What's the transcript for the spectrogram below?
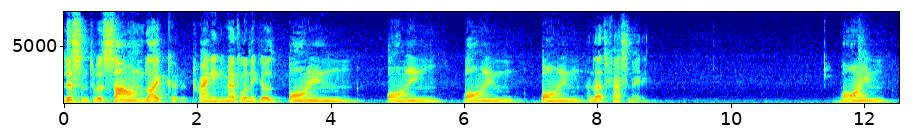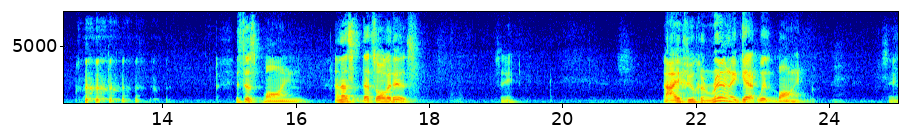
listen to a sound like a twanging metal and it goes boing, boing, boing, boing, and that's fascinating. Boing. it's just boing. And that's, that's all it is. See? Now, if you can really get with boing, see?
